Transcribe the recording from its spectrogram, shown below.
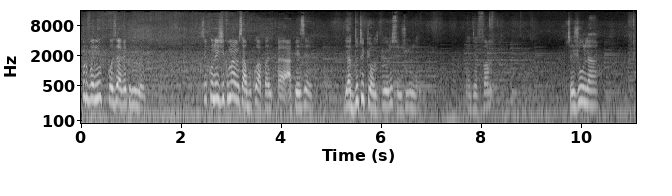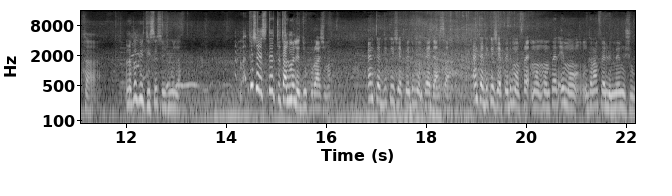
pour venir causer avec nous-mêmes. Psychologiquement, ça a beaucoup apaisé. Il y a d'autres qui ont pleuré ce jour-là. Il y a des femmes. Ce jour-là, on n'a pas pu tisser ce jour-là. C'était totalement le découragement. Un t'a dit que j'ai perdu mon père dans ça. Un t'a dit que j'ai perdu mon, frère, mon, père et mon grand frère le même jour.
